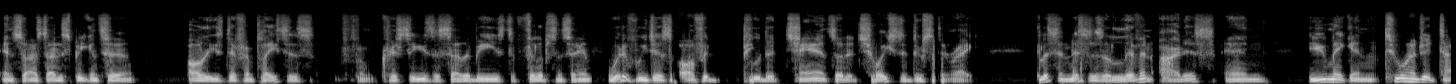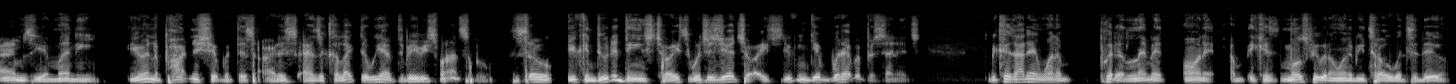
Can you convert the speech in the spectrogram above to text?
And so I started speaking to all these different places from Christie's to Sotheby's to Phillips and saying, what if we just offered people the chance or the choice to do something right? Listen, this is a living artist and you making 200 times your money you're in a partnership with this artist. As a collector, we have to be responsible. So you can do the dean's choice, which is your choice. You can give whatever percentage. Because I didn't want to put a limit on it um, because most people don't want to be told what to do.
